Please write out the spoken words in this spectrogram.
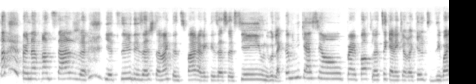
un apprentissage. Y a-tu des ajustements que tu as dû faire avec tes associés au niveau de la communication, peu importe, là, tu sais, qu'avec le recul, tu te dis, ouais,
